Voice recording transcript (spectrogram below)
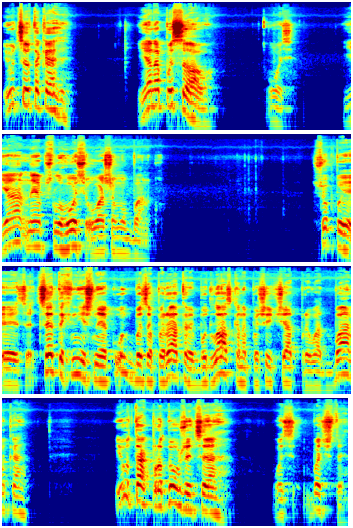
І оце таке. Я написав. Ось. Я не обслуговуюсь у вашому банку. Що пишеться? Це технічний аккаунт без оператора. Будь ласка, напишіть в чат Приватбанка. І отак продовжується. Ось, бачите.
